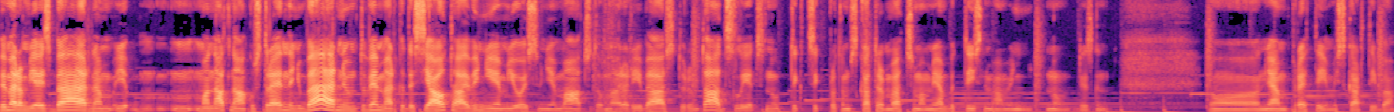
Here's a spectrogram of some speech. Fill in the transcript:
Piemēram, ja es bērnam, ja man atnāk uz treniņu bērni, un vienmēr, kad es jautāju viņiem, jo es viņiem mācu tomēr arī vēsturi un tādas lietas, nu, tik cik, protams, katram vecumam, ja, bet īstenībā viņi nu, diezgan uh, ņem pretī viss kārtībā.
